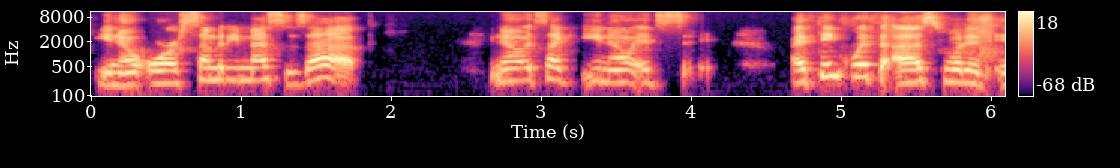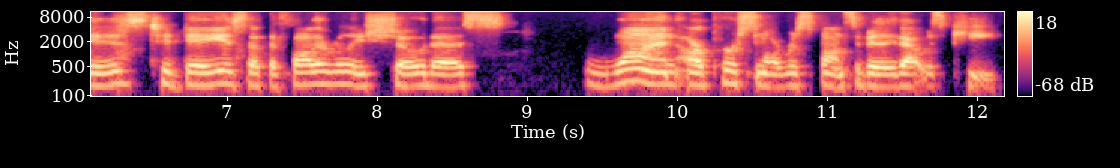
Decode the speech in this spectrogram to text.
you know or if somebody messes up you know it's like you know it's i think with us what it is today is that the father really showed us one our personal responsibility. That was key.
